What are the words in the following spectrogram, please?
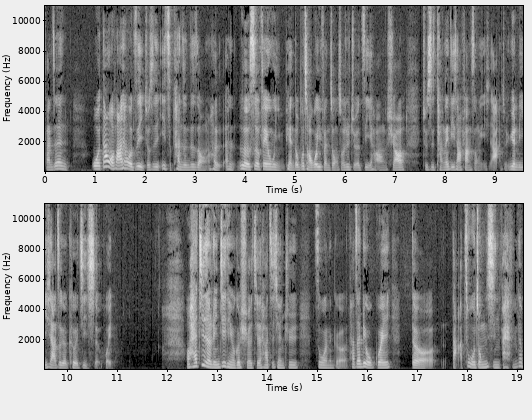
反正我当我发现我自己就是一直看着这种很很乐色废物影片都不超过一分钟的时候，就觉得自己好像需要就是躺在地上放松一下，就远离一下这个科技社会。我还记得林继廷有个学姐，她之前去做那个，她在六龟的打坐中心，哎，应该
